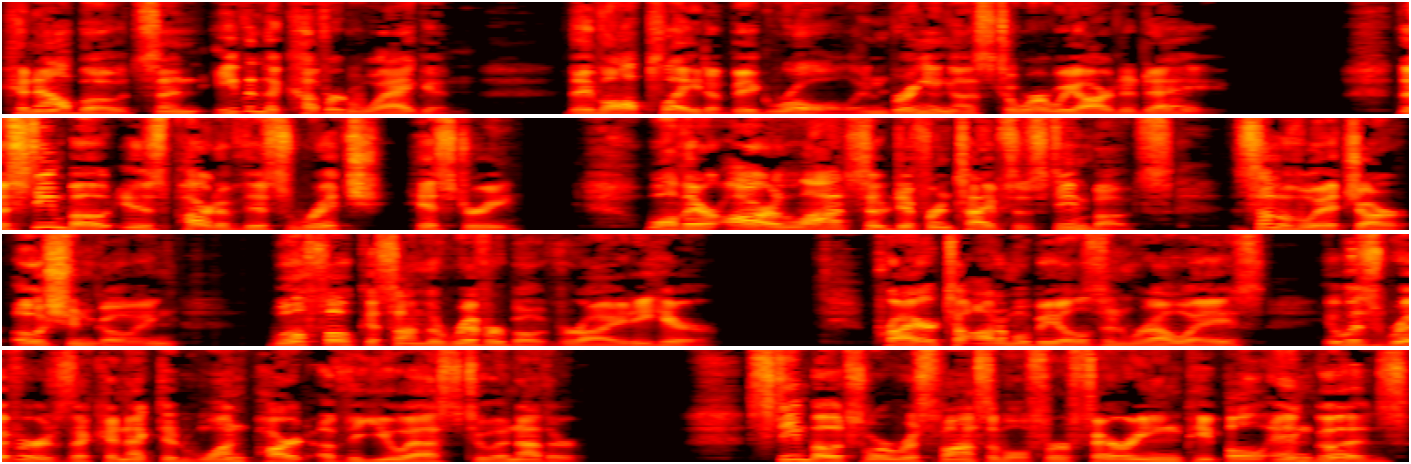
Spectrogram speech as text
canal boats, and even the covered wagon. They've all played a big role in bringing us to where we are today. The steamboat is part of this rich history. While there are lots of different types of steamboats, some of which are ocean going, we'll focus on the riverboat variety here. Prior to automobiles and railways, it was rivers that connected one part of the U.S. to another. Steamboats were responsible for ferrying people and goods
